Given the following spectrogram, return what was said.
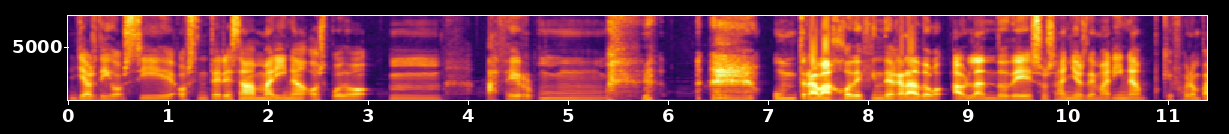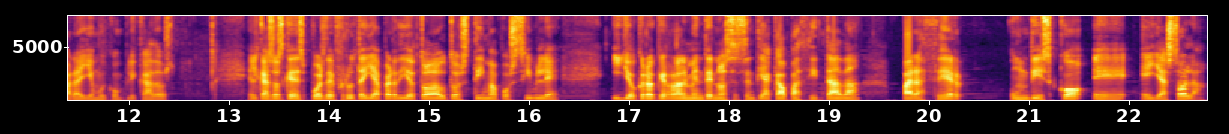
ya os digo, si os interesa Marina, os puedo mm, hacer un... un trabajo de fin de grado hablando de esos años de Marina, que fueron para ella muy complicados. El caso es que después de Fruit ella perdió toda autoestima posible y yo creo que realmente no se sentía capacitada para hacer un disco eh, ella sola.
